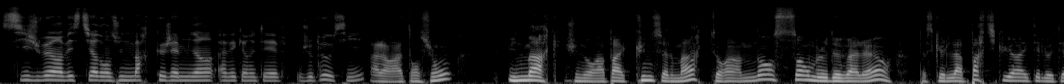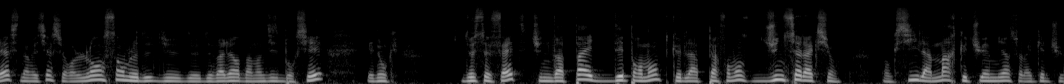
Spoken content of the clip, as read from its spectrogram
Si je veux investir dans une marque que j'aime bien avec un ETF, je peux aussi. Alors attention, une marque, tu n'auras pas qu'une seule marque, tu auras un ensemble de valeurs, parce que la particularité de l'ETF, c'est d'investir sur l'ensemble de, valeurs d'un indice boursier. Et donc, de ce fait, tu ne vas pas être dépendante que de la performance d'une seule action. Donc, si la marque que tu aimes bien, sur laquelle tu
